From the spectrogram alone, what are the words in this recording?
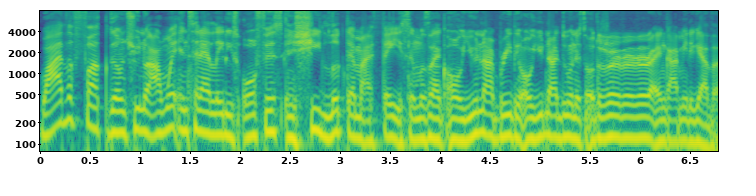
Why the fuck don't you know? I went into that lady's office and she looked at my face and was like, "Oh, you're not breathing. Oh, you're not doing this." Oh, and got me together.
